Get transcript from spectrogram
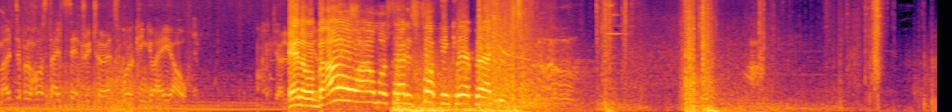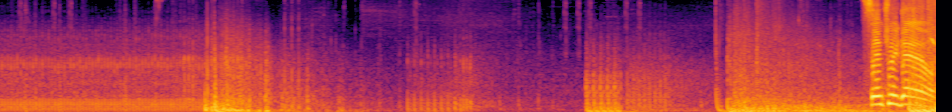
Multiple hostile sentry turrets working your AO. And I'm about. Oh, I almost had his fucking care package. Sentry down.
